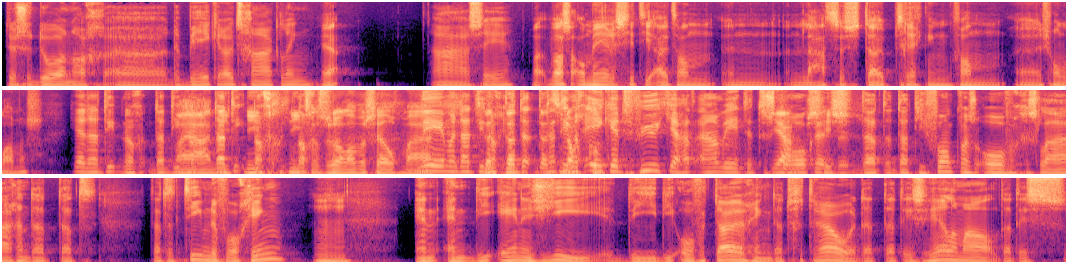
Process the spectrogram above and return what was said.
Tussendoor nog de bekeruitschakeling. Ja. AHC. Was Almere City uit dan een, een laatste stuiptrekking van John Lammers? Ja, dat hij nog... Dat hij Nou ja, nog, dat niet, hij nog, niet nog van John Lammers zelf, maar... nee, maar dat hij dat- nog, dat- hij nog één keer het vuurtje had aan weten te stoken. dat, dat die vonk was overgeslagen. Dat, dat, dat het team ervoor ging. Mhm. En, en die energie, die, die overtuiging, dat vertrouwen, dat, dat is helemaal dat is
